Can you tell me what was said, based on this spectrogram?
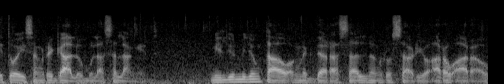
Ito ay isang regalo mula sa langit. Milyon-milyong tao ang nagdarasal ng rosaryo araw-araw,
